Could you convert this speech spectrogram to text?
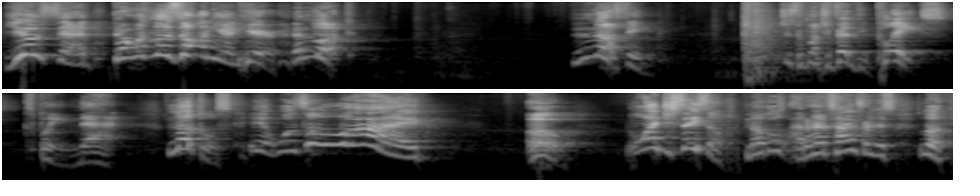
You said there was lasagna in here, and look, Nothing. Just a bunch of empty plates. Explain that. Knuckles, it was a lie. Oh, why'd you say so? Knuckles, I don't have time for this. Look,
